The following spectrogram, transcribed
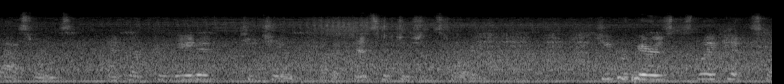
classrooms and her creative teaching of the Constitution story. She prepares display kits for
